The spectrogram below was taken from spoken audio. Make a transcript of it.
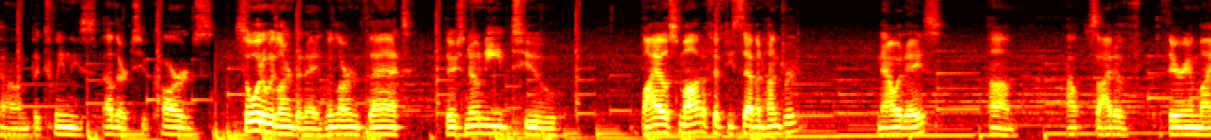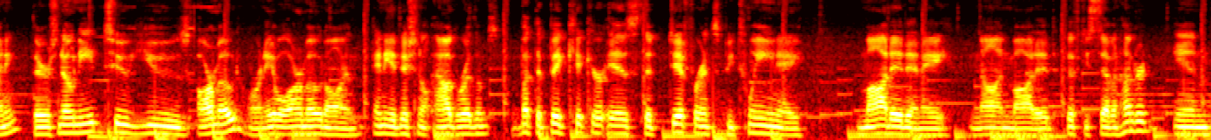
um, between these other two cards. So what did we learn today? We learned that there's no need to BIOS mod a 5700 nowadays um, outside of Ethereum mining. There's no need to use R mode or enable R mode on any additional algorithms. But the big kicker is the difference between a modded and a non-modded 5700. In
